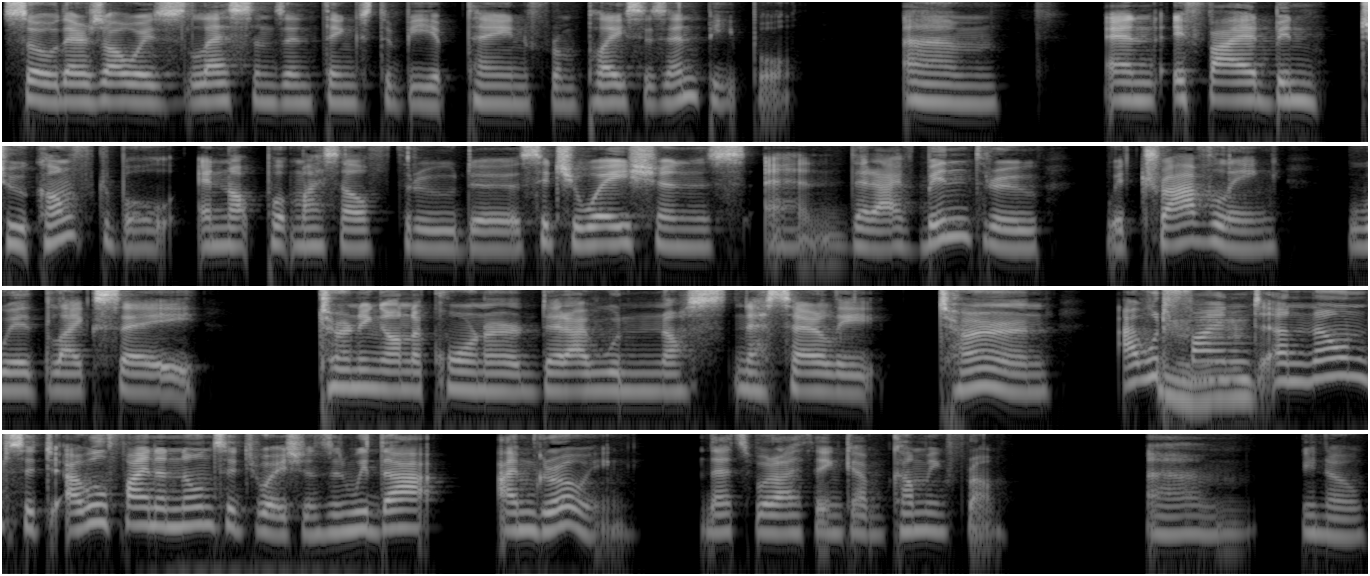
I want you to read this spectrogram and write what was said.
So there's always lessons and things to be obtained from places and people. Um, and if I had been too comfortable and not put myself through the situations and that I've been through with traveling, with like say turning on a corner that I would not necessarily turn, I would mm-hmm. find unknown. Situ- I will find unknown situations, and with that, I'm growing. That's what I think I'm coming from. Um, you know,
